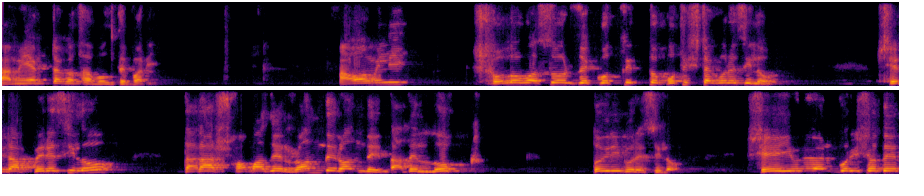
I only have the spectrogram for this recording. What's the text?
আমি একটা কথা বলতে পারি। আওয়ামী লীগ ষোলো বছর যে কর্তৃত্ব প্রতিষ্ঠা করেছিল, সেটা পেরেছিল তারা সমাজের রন্দে রন্দে তাদের লোক তৈরি করেছিল। সেই ইউনিয়ন পরিষদের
